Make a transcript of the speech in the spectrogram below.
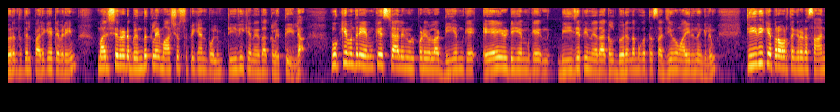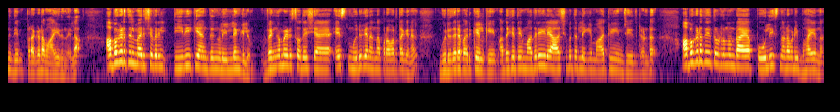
ദുരന്തത്തിൽ പരിക്കേറ്റവരെയും മരിച്ചവരുടെ ബന്ധുക്കളെയും ആശ്വസിപ്പിക്കാൻ പോലും ടി വി കെ നേതാക്കൾ എത്തിയില്ല. മുഖ്യമന്ത്രി എം കെ സ്റ്റാലിൻ ഉൾപ്പെടെയുള്ള D M K A I D M K B J P നേതാക്കൾ ദുരന്തമുഖത്ത് സജീവമായിരുന്നെങ്കിലും ടി വി കെ പ്രവർത്തകരുടെ സാന്നിധ്യം പ്രകടമായിരുന്നില്ല. അപകടത്തിൽ മരിച്ചവരിൽ ടി വി കെ അംഗങ്ങളില്ലെങ്കിലും വെങ്ങമേട് സ്വദേശിയായ എസ് മുരുകൻ എന്ന പ്രവർത്തകന് ഗുരുതര പരിക്കേൽക്കുകയും അദ്ദേഹത്തെ മധുരയിലെ ആശുപത്രിയിലേക്ക് മാറ്റുകയും ചെയ്തിട്ടുണ്ട്. അപകടത്തെ തുടർന്നുണ്ടായ പോലീസ് നടപടി ഭയന്ന്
